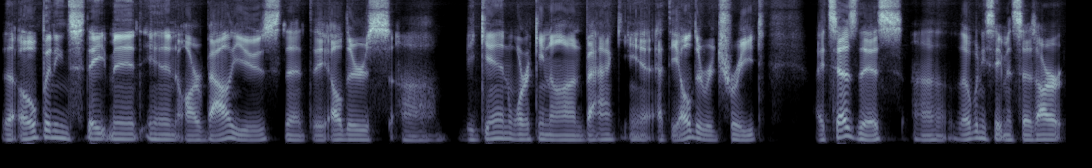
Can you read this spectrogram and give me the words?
the opening statement in our values that the elders uh, began working on back in, at the elder retreat. It says this uh, the opening statement says, Our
